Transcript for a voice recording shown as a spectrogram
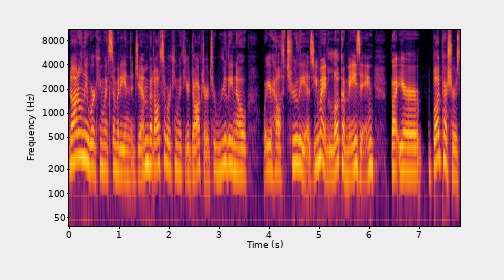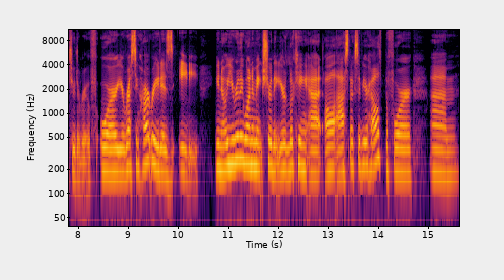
not only working with somebody in the gym, but also working with your doctor to really know what your health truly is. You might look amazing, but your blood pressure is through the roof or your resting heart rate is 80. You know, you really want to make sure that you're looking at all aspects of your health before um,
